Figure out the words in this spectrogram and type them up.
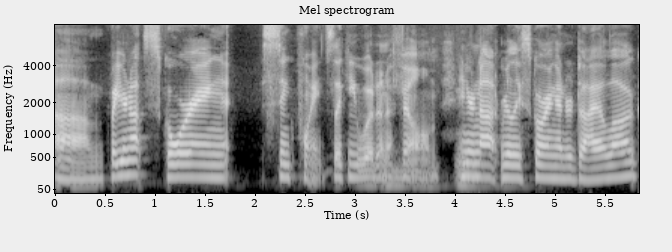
Um, but you're not scoring sync points like you would in a film, and you're not really scoring under dialog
